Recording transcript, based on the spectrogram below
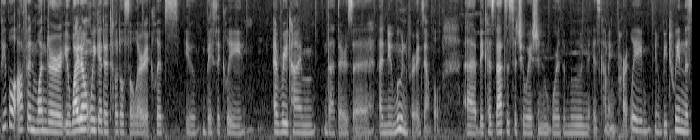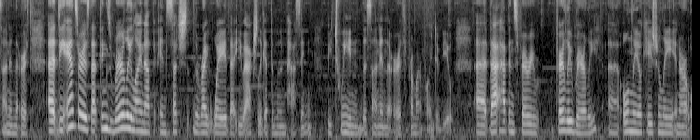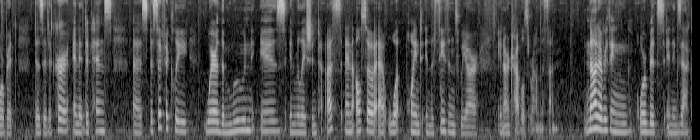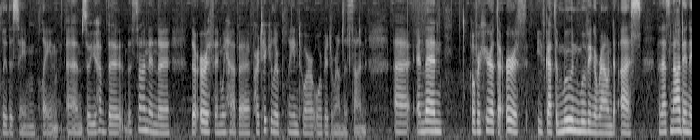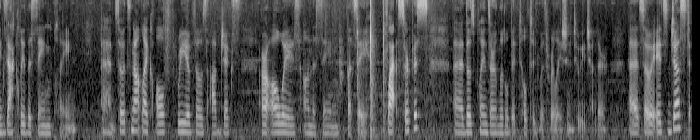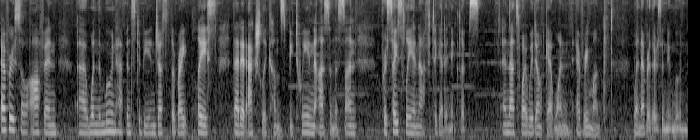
People often wonder, you know, why don't we get a total solar eclipse you know, basically every time that there's a, a new moon, for example? Uh, because that's a situation where the moon is coming partly you know, between the sun and the earth. Uh, the answer is that things rarely line up in such the right way that you actually get the moon passing between the sun and the earth from our point of view. Uh, that happens very, fairly rarely, uh, only occasionally in our orbit does it occur, and it depends uh, specifically where the moon is in relation to us and also at what point in the seasons we are in our travels around the sun. Not everything orbits in exactly the same plane. Um, so you have the, the sun and the, the earth and we have a particular plane to our orbit around the sun. Uh, and then over here at the earth, you've got the moon moving around us, but that's not in exactly the same plane. Um, so it's not like all three of those objects are always on the same, let's say, flat surface. Uh, those planes are a little bit tilted with relation to each other. Uh, so it's just every so often uh, when the moon happens to be in just the right place that it actually comes between us and the sun precisely enough to get an eclipse. And that's why we don't get one every month whenever there's a new moon.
